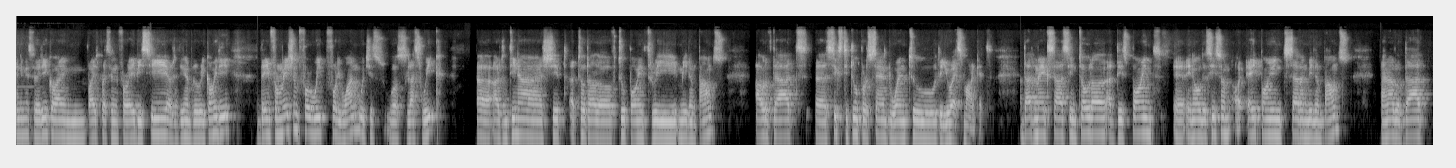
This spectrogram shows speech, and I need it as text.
My name is Federico. I'm Vice President for ABC, Argentina Blueberry Committee. The information for week 41, which is was last week, uh, Argentina shipped a total of 2.3 million pounds. Out of that, uh, 62% went to the US market. That makes us in total at this point uh, in all the season 8.7 million pounds, and out of that,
